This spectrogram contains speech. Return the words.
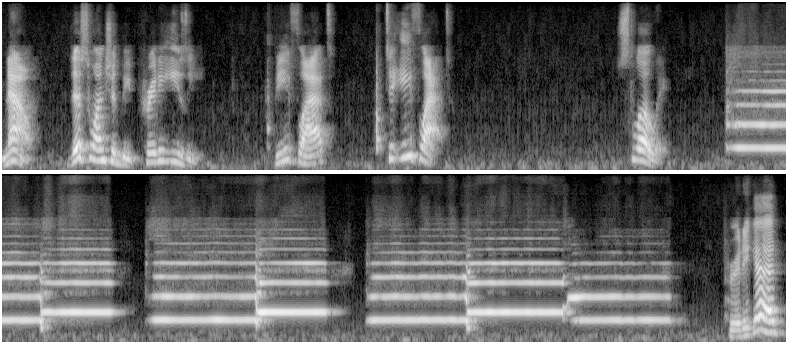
Now, this one should be pretty easy. B flat to E flat. Slowly. Pretty good.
